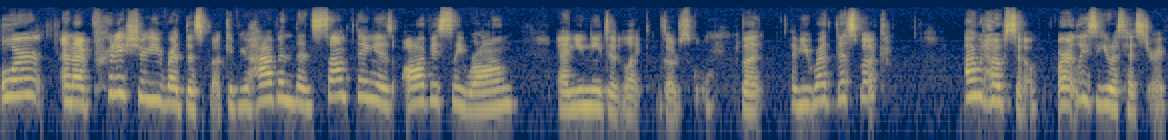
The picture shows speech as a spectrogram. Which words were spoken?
Or, and I'm pretty sure you read this book. If you haven't, then something is obviously wrong and you need to, like, go to school. But have you read this book? I would hope so, or at least U.S. history.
